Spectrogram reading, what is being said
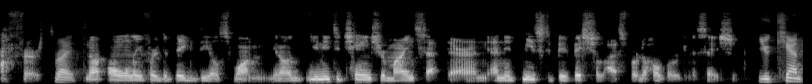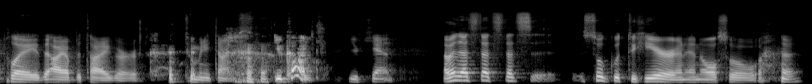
effort. Right. Not only for the big deals one you know you need to change your mindset there and, and it needs to be visualized for the whole organization. You can't play the eye of the tiger too many times. You can't. You can't. I mean that's that's that's so good to hear and, and also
